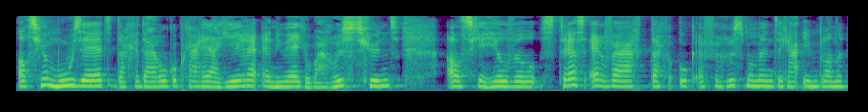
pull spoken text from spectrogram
Als je moe bent, dat je daar ook op gaat reageren en je eigen wat rust gunt. Als je heel veel stress ervaart, dat je ook even rustmomenten gaat inplannen.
